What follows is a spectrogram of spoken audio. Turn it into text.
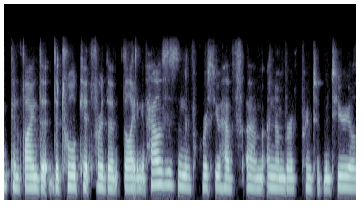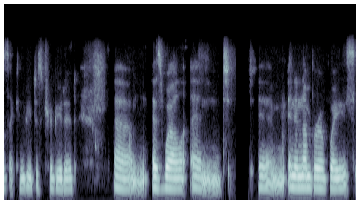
You can find the, the toolkit for the, the lighting of houses. And of course, you have um, a number of printed materials that can be distributed um, as well. And in, in, a number of ways,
